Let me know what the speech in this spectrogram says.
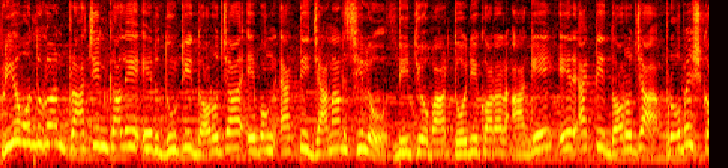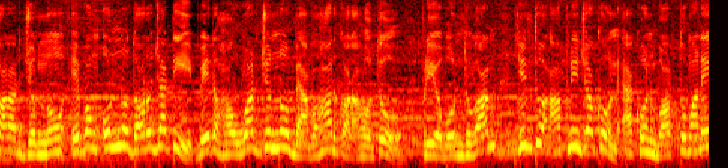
প্রিয় বন্ধুগণ প্রাচীনকালে এর দুটি দরজা এবং একটি জানার ছিল। দ্বিতীয়বার তৈরি করার আগে এর একটি দরজা প্রবেশ করার জন্য এবং অন্য দরজাটি বের হওয়ার জন্য ব্যবহার করা হতো। প্রিয় বন্ধুগণ, কিন্তু আপনি যখন এখন বর্তমানে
